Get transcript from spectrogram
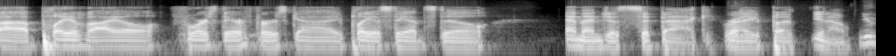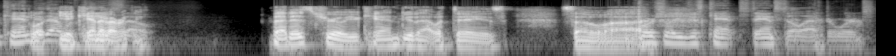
uh, play a vial, force their first guy, play a standstill, and then just sit back, right? But you know You can do that. You with can't have everything. though. that is true. You can do that with Daze. So uh, Unfortunately, you just can't stand still afterwards.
